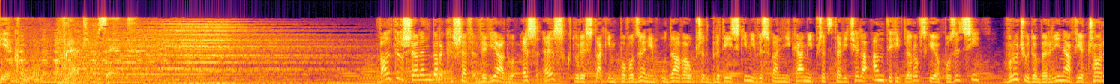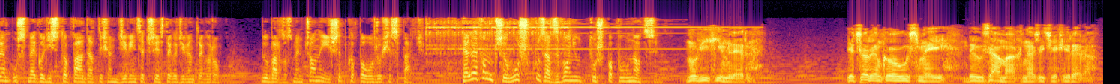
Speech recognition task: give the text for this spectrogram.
wieku w Radiu Z. Walter Schellenberg, szef wywiadu SS, który z takim powodzeniem udawał przed brytyjskimi wysłannikami przedstawiciela antyhitlerowskiej opozycji, wrócił do Berlina wieczorem 8 listopada 1939 roku. Był bardzo zmęczony i szybko położył się spać. Telefon przy łóżku zadzwonił tuż po północy. Mówi Himmler. Wieczorem koło ósmej był zamach na życie Führera.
